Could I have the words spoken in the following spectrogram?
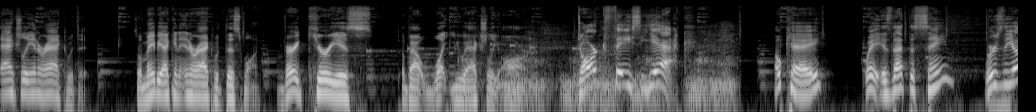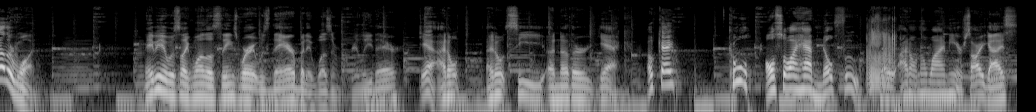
actually interact with it. So maybe I can interact with this one. I'm very curious about what you actually are. Dark face yak. Okay. Wait, is that the same? Where's the other one? Maybe it was like one of those things where it was there, but it wasn't really there. Yeah, I don't I don't see another yak. Okay, cool. Also, I have no food, so I don't know why I'm here. Sorry, guys.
